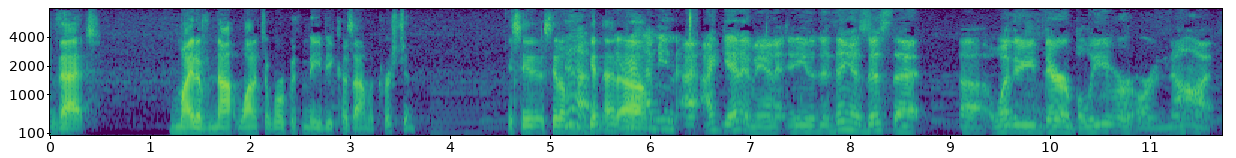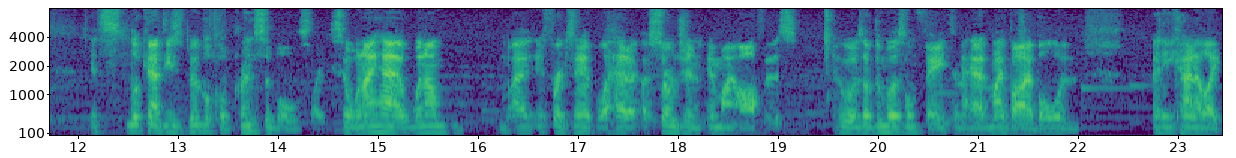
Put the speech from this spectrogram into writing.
That might have not wanted to work with me because I'm a Christian. You see, see what yeah, I'm getting at? Yeah, um, I mean, I, I, get it, man. And, you know, the thing is this that uh, whether you, they're a believer or not, it's looking at these biblical principles. Like, so when I had, when I'm, I, for example, I had a, a surgeon in my office who was of the Muslim faith, and I had my Bible, and and he kind of like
